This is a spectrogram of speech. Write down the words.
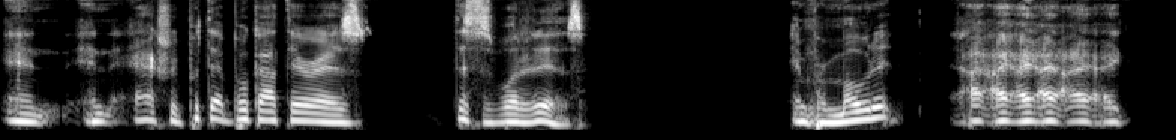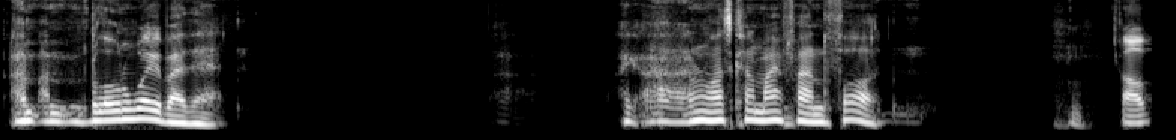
And and actually put that book out there as this is what it is. And promote it. I I I I, I'm I'm blown away by that. I I don't know, that's kind of my final thought. Oh,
